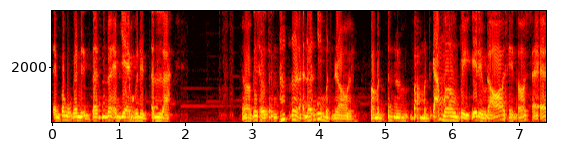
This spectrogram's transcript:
em có một cái niềm tin đó em về một cái niềm tin là rồi cái sự tỉnh thức nó đã đến với mình rồi và mình tin và mình cảm ơn vì cái điều đó thì nó sẽ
